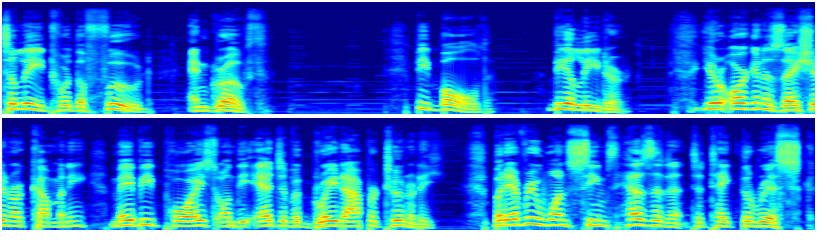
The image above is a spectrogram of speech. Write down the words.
to lead toward the food and growth. Be bold, be a leader. Your organization or company may be poised on the edge of a great opportunity, but everyone seems hesitant to take the risk,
